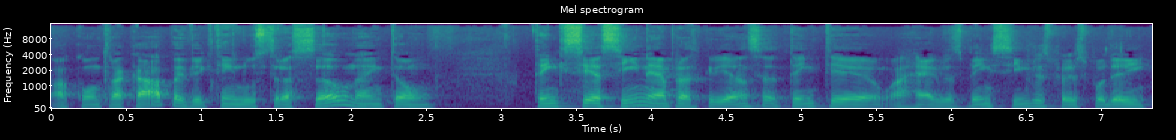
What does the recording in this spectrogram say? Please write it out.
a contracapa, e ver que tem ilustração, né? Então tem que ser assim, né, para a criança, tem que ter as regras bem simples para eles poderem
